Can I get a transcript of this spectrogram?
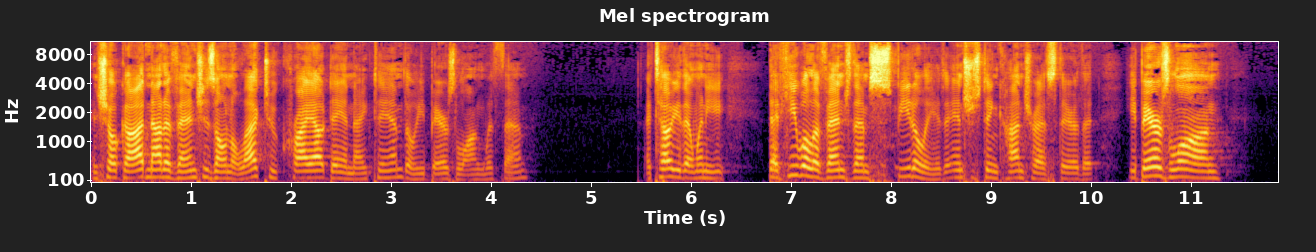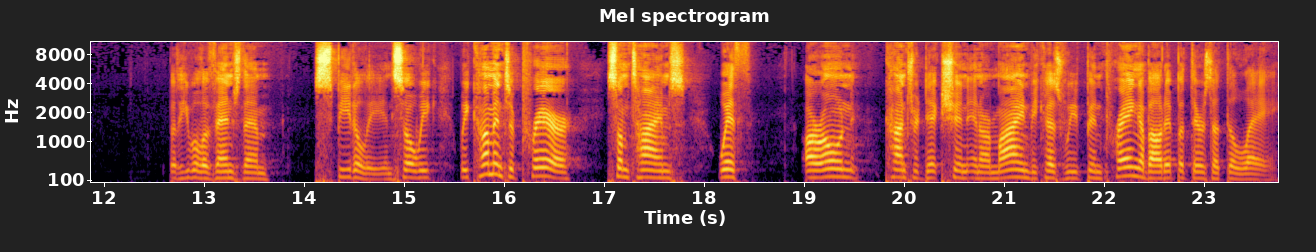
And shall God not avenge his own elect who cry out day and night to him, though he bears long with them? I tell you that when he that he will avenge them speedily. It's an interesting contrast there that he bears long, but he will avenge them speedily. And so we, we come into prayer sometimes with our own contradiction in our mind because we've been praying about it, but there's a delay.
